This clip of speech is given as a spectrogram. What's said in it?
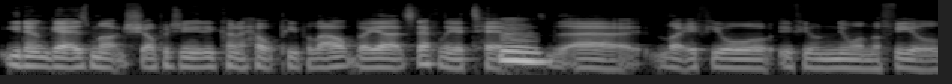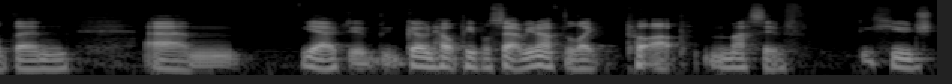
you don't get as much opportunity to kind of help people out. But yeah, it's definitely a tip. Mm. Uh, like if you're if you're new on the field, then um, yeah, go and help people set up. You don't have to like put up massive, huge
